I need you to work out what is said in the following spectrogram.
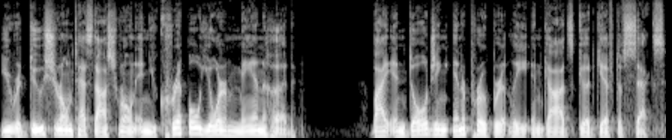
you reduce your own testosterone, and you cripple your manhood by indulging inappropriately in God's good gift of sex.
